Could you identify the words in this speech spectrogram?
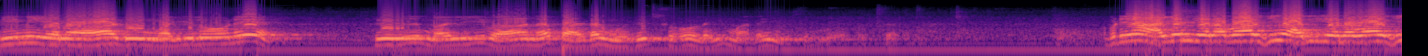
திமி என ஆடும் மயிலோனே. திருமலிவான படமுது சோலை மலை மிசை அப்படின்னா அயன் எனவாகி அரி எனவாகி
